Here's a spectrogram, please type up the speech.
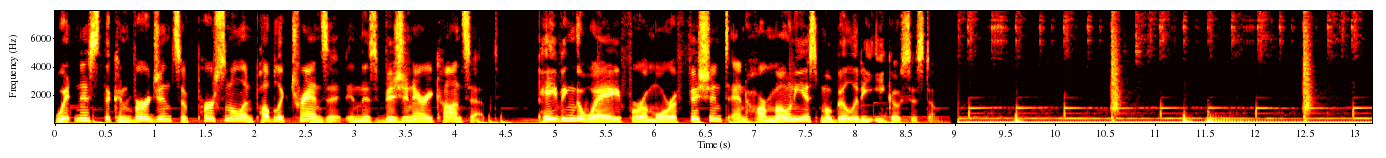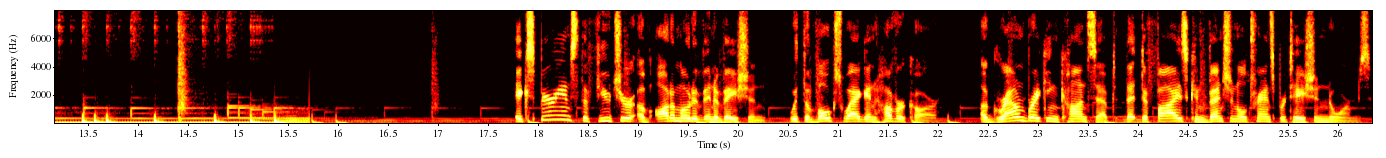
Witness the convergence of personal and public transit in this visionary concept, paving the way for a more efficient and harmonious mobility ecosystem. Experience the future of automotive innovation with the Volkswagen Hovercar, a groundbreaking concept that defies conventional transportation norms.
